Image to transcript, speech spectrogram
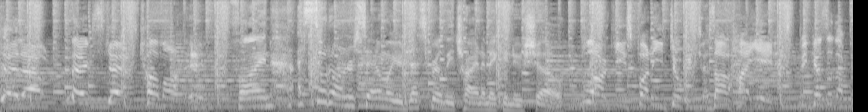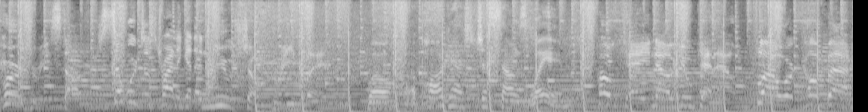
Get out, next guest, come on in. Fine. I still don't understand why you're desperately trying to make a new show. Blocky's Funny Doings is on hiatus because of the perjury stuff, so we're just trying to get a new show greenlit. Well, a podcast just sounds lame. Okay, now you get out. Flower, come back.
